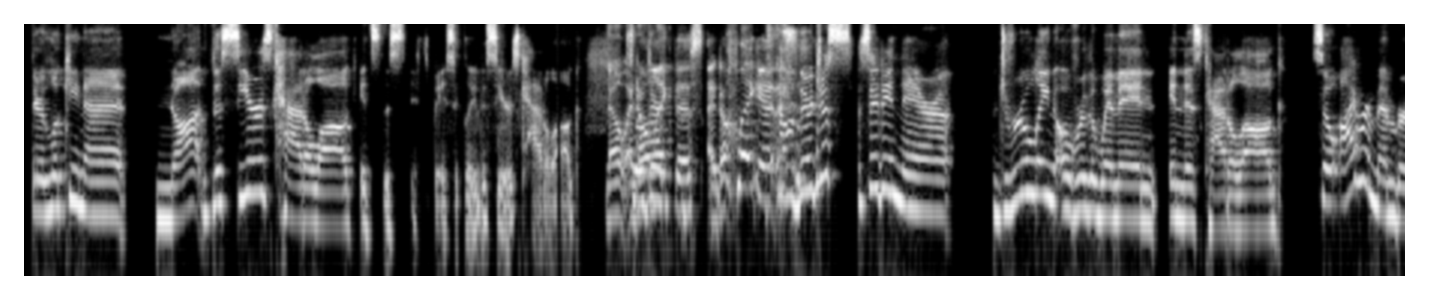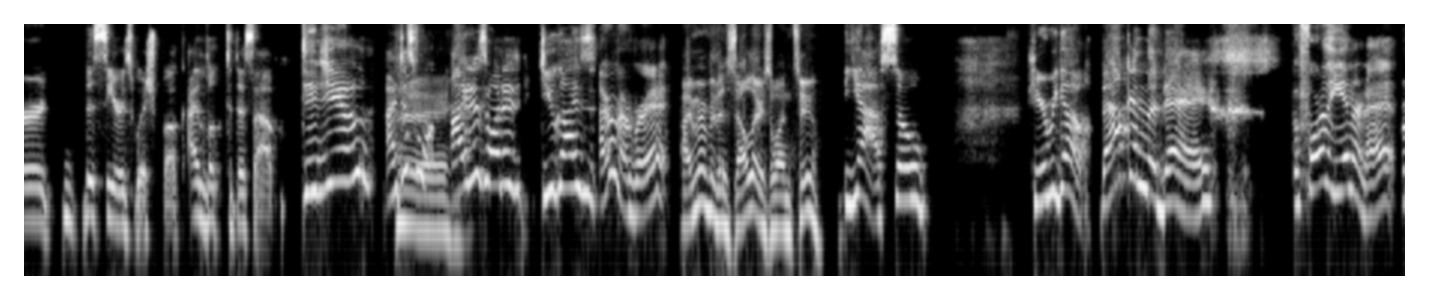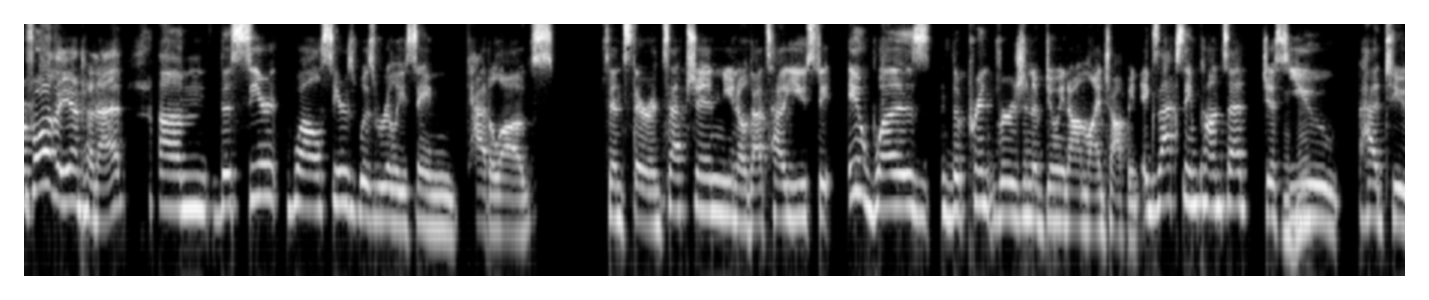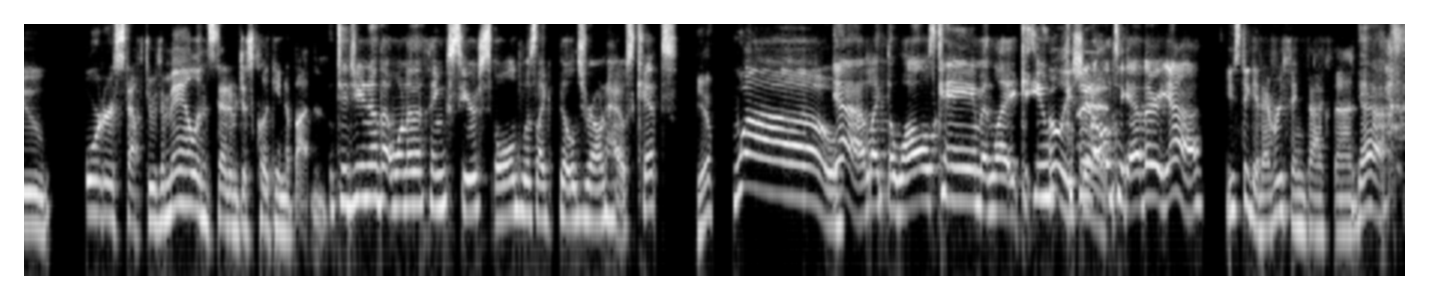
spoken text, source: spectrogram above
They're looking at not the Sears catalog. It's this. It's basically the Sears catalog. no i So don't like this i don't like it So they're just sitting there drooling over the women in this catalog. So I remember the Sears wish book. I looked this up. did you I just, wa- Hey. I just wanted. Do you guys i remember it I remember the Zellers one too. yeah so here we go back in the day before the internet. Before the internet um the sears well sears was releasing catalogs since their inception you know that's how you used to it was the print version of doing online shopping. Exact same concept just Mhm. you had to order stuff through the mail instead of just clicking a button. Did you know that one of the things sears sold was like build your own house kits? Yep. whoa! Yeah like the walls came and like you Holy put shit. it all together yeah. Used to get everything back then. Yeah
